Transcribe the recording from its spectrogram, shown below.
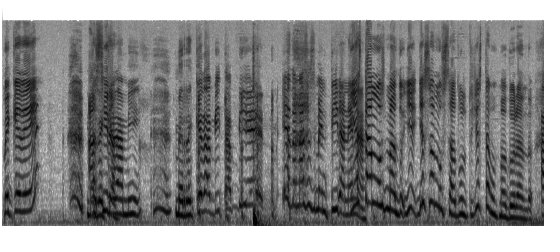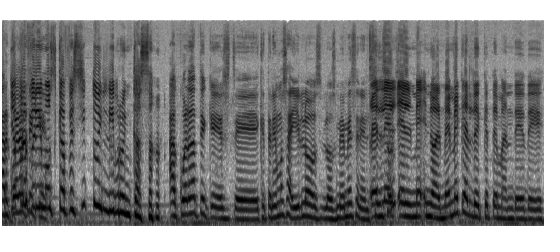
me quedé me así. requeda era. a mí. Me requeda a mí también. Y además es mentira, nena. Ya estamos madu ya, ya somos adultos, ya estamos madurando. Ya preferimos cafecito y libro en casa. Acuérdate que este que tenemos ahí los, los memes en el, El, el- Simpsons. el me- no, el meme que, el de- que te mandé de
